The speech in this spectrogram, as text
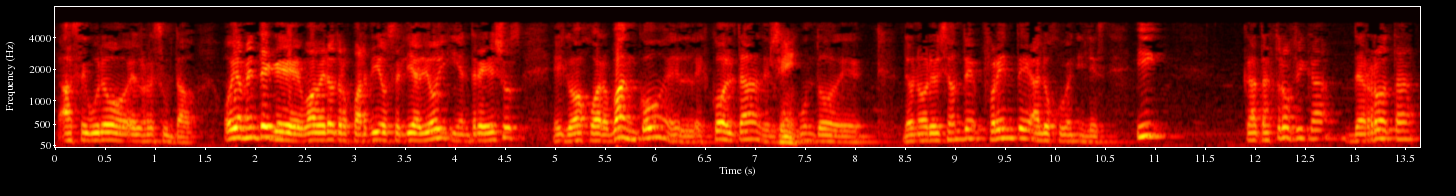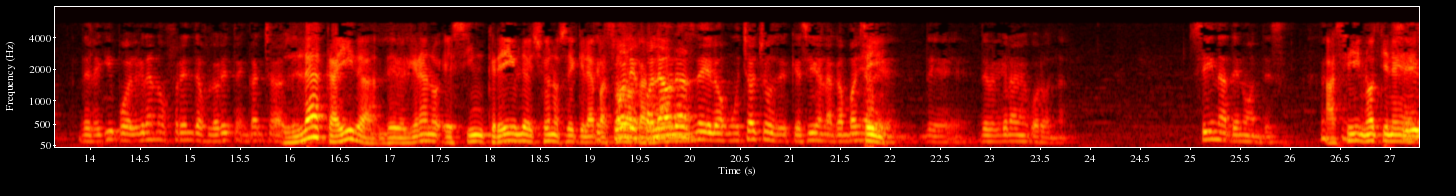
aseguró el resultado. Obviamente que va a haber otros partidos el día de hoy y entre ellos el que va a jugar Banco, el escolta del conjunto de, de Honor Horizonte, frente a los juveniles. Y catastrófica derrota del equipo Belgrano frente a Floresta en cancha de La caída de Belgrano es increíble, yo no sé qué le ha pasado a palabras de los muchachos que siguen la campaña de, de, Belgrano y Corona. Sin atenuantes. Así no tiene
